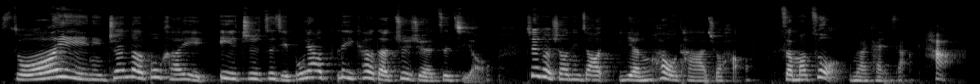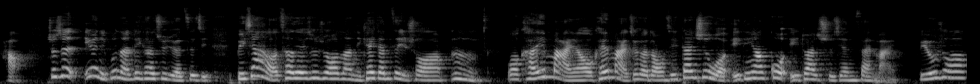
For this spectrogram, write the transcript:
所以你真的不可以抑制自己，不要立刻的拒绝自己哦。这个时候你只要延后它就好。怎么做？我们来看一下。好，好，就是因为你不能立刻拒绝自己，比较好的策略是说呢，你可以跟自己说，嗯，我可以买哦，我可以买这个东西，但是我一定要过一段时间再买。比如说，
